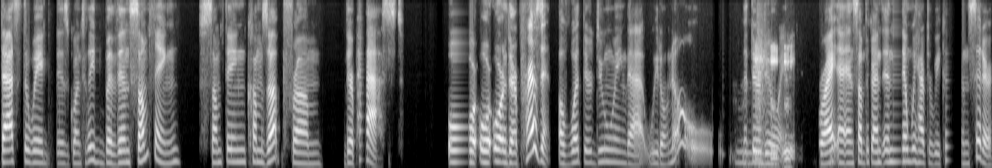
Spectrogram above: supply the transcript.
that's the way it is going to lead but then something something comes up from their past or or or their present of what they're doing that we don't know that they're doing mm-hmm. right? And, and something and then we have to reconsider.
